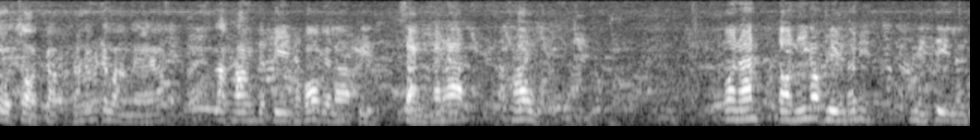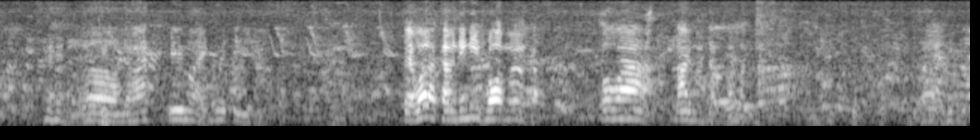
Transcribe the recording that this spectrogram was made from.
ตรวจสอบกับทางนักพระราชวังแล้วระฆังจะตีเฉพาะเวลาเปลี่ยนสังฆราชเข้า เพราะฉะนั้นตอนนี้ก็เพลนแล้วนี่ไม่เห็นตีเลย เออใช่ไหมปีใหม่ก็ไม่ตีนะแต่ว่าระฆังที่นี่เพราะมากครับ เพราะว่าได้มาจากวัดระฆังใช่ที่ขุด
